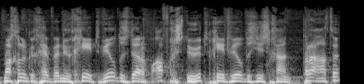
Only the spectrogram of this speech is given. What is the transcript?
Maar gelukkig hebben we nu Geert Wilders daarop afgestuurd. Geert Wilders is gaan praten.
